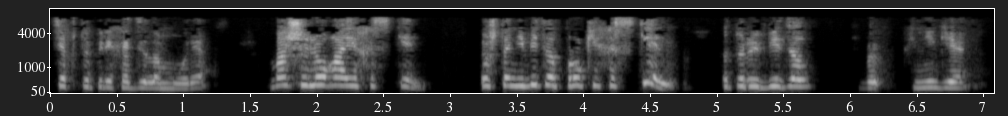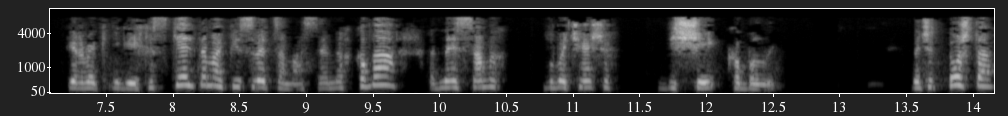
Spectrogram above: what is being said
тех, кто переходила море. Ваши Лора Яхаскель. То, что не видел пророк Ихискель, который видел в книге, первой книге Ихискель, там описывается масса Мехкава, одна из самых глубочайших вещей Кабалы. Значит, то, что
